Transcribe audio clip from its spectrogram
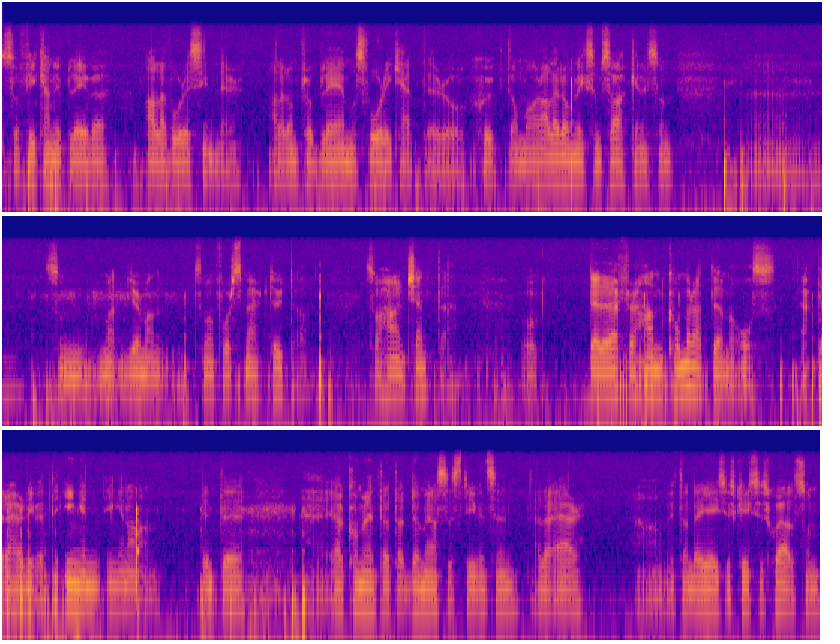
så fick han uppleva alla våra synder. Alla de problem och svårigheter och sjukdomar, alla de liksom sakerna som, uh, som, man, gör man, som man får smärta utav. Så har han känt det. Och det är därför han kommer att döma oss efter det här livet. Det är ingen, ingen annan. Det är inte eh, jag kommer inte att döma Elsa Stevenson eller är, Um, utan det är Jesus Kristus själv som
